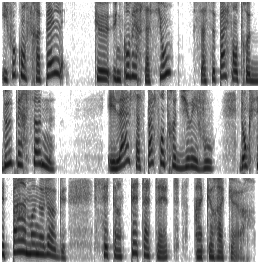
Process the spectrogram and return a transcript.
il faut qu'on se rappelle qu'une conversation, ça se passe entre deux personnes. Et là, ça se passe entre Dieu et vous. Donc c'est pas un monologue, c'est un tête-à-tête, un cœur à cœur.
